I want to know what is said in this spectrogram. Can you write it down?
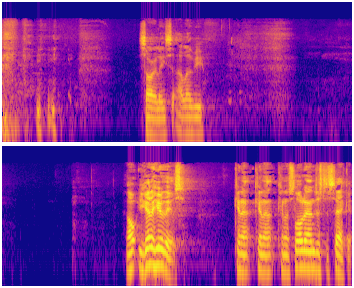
Sorry, Lisa. I love you. Oh, you got to hear this. Can I, can, I, can I slow down just a second?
